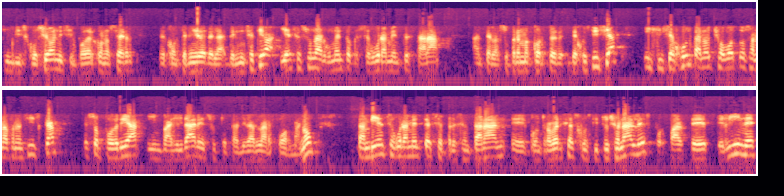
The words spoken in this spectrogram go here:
sin discusión y sin poder conocer el contenido de la, iniciativa, y ese es un argumento que seguramente estará ante la Suprema Corte de, Justicia, y si se juntan ocho votos a la Francisca, eso podría invalidar en su totalidad la reforma, ¿no? También seguramente se presentarán eh, controversias constitucionales por parte del INE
